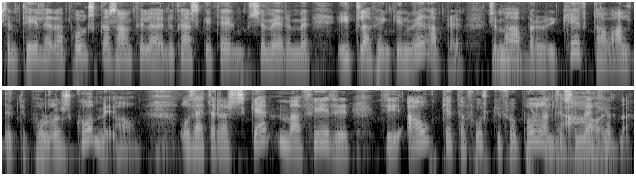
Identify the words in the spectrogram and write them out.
sem tilhera pólska samfélaginu, kannski þeim sem eru með íllafengin vegabref sem mm. hafa bara verið keft af aldrei til Pólans komið Já. og þetta er að skemma fyrir því ágæta fólki frá Pólandi Já. sem er hérna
